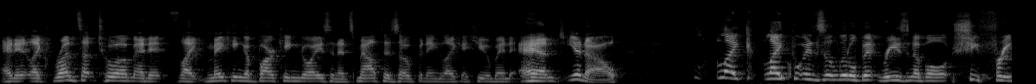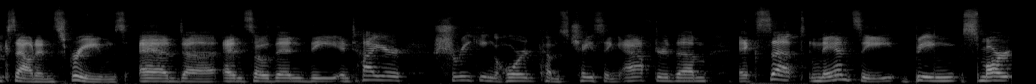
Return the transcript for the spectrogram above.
and it like runs up to him and it's like making a barking noise and its mouth is opening like a human and you know like like was a little bit reasonable she freaks out and screams and uh and so then the entire shrieking horde comes chasing after them except nancy being smart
